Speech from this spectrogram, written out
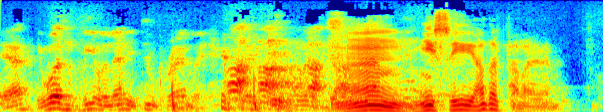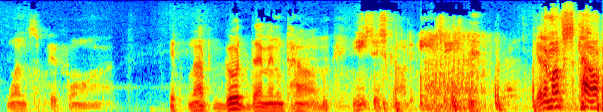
Yeah? He wasn't feeling any too friendly. Ah, ah, ah. And me see other feller once before. It's not good them in town. Easy, Scout, easy. Get him up, Scout.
